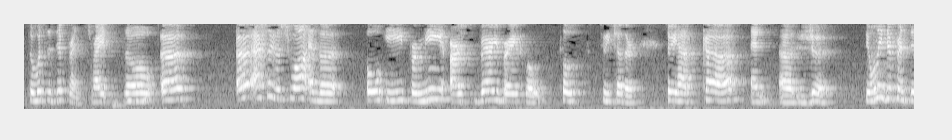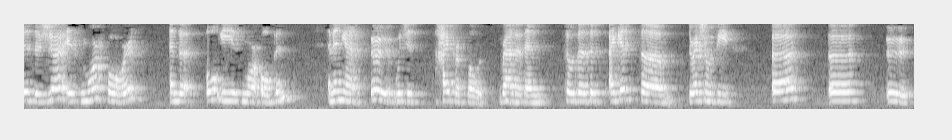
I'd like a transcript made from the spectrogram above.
So what's the difference, right? So mm-hmm. E, E, actually the schwa and the O-E for me are very, very close, close to each other. So you have que and uh, je. The only difference is the je is more forward and the OE is more open. And then you have E, which is hyper closed rather than, so the, the, I guess the direction would be E, E, E.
